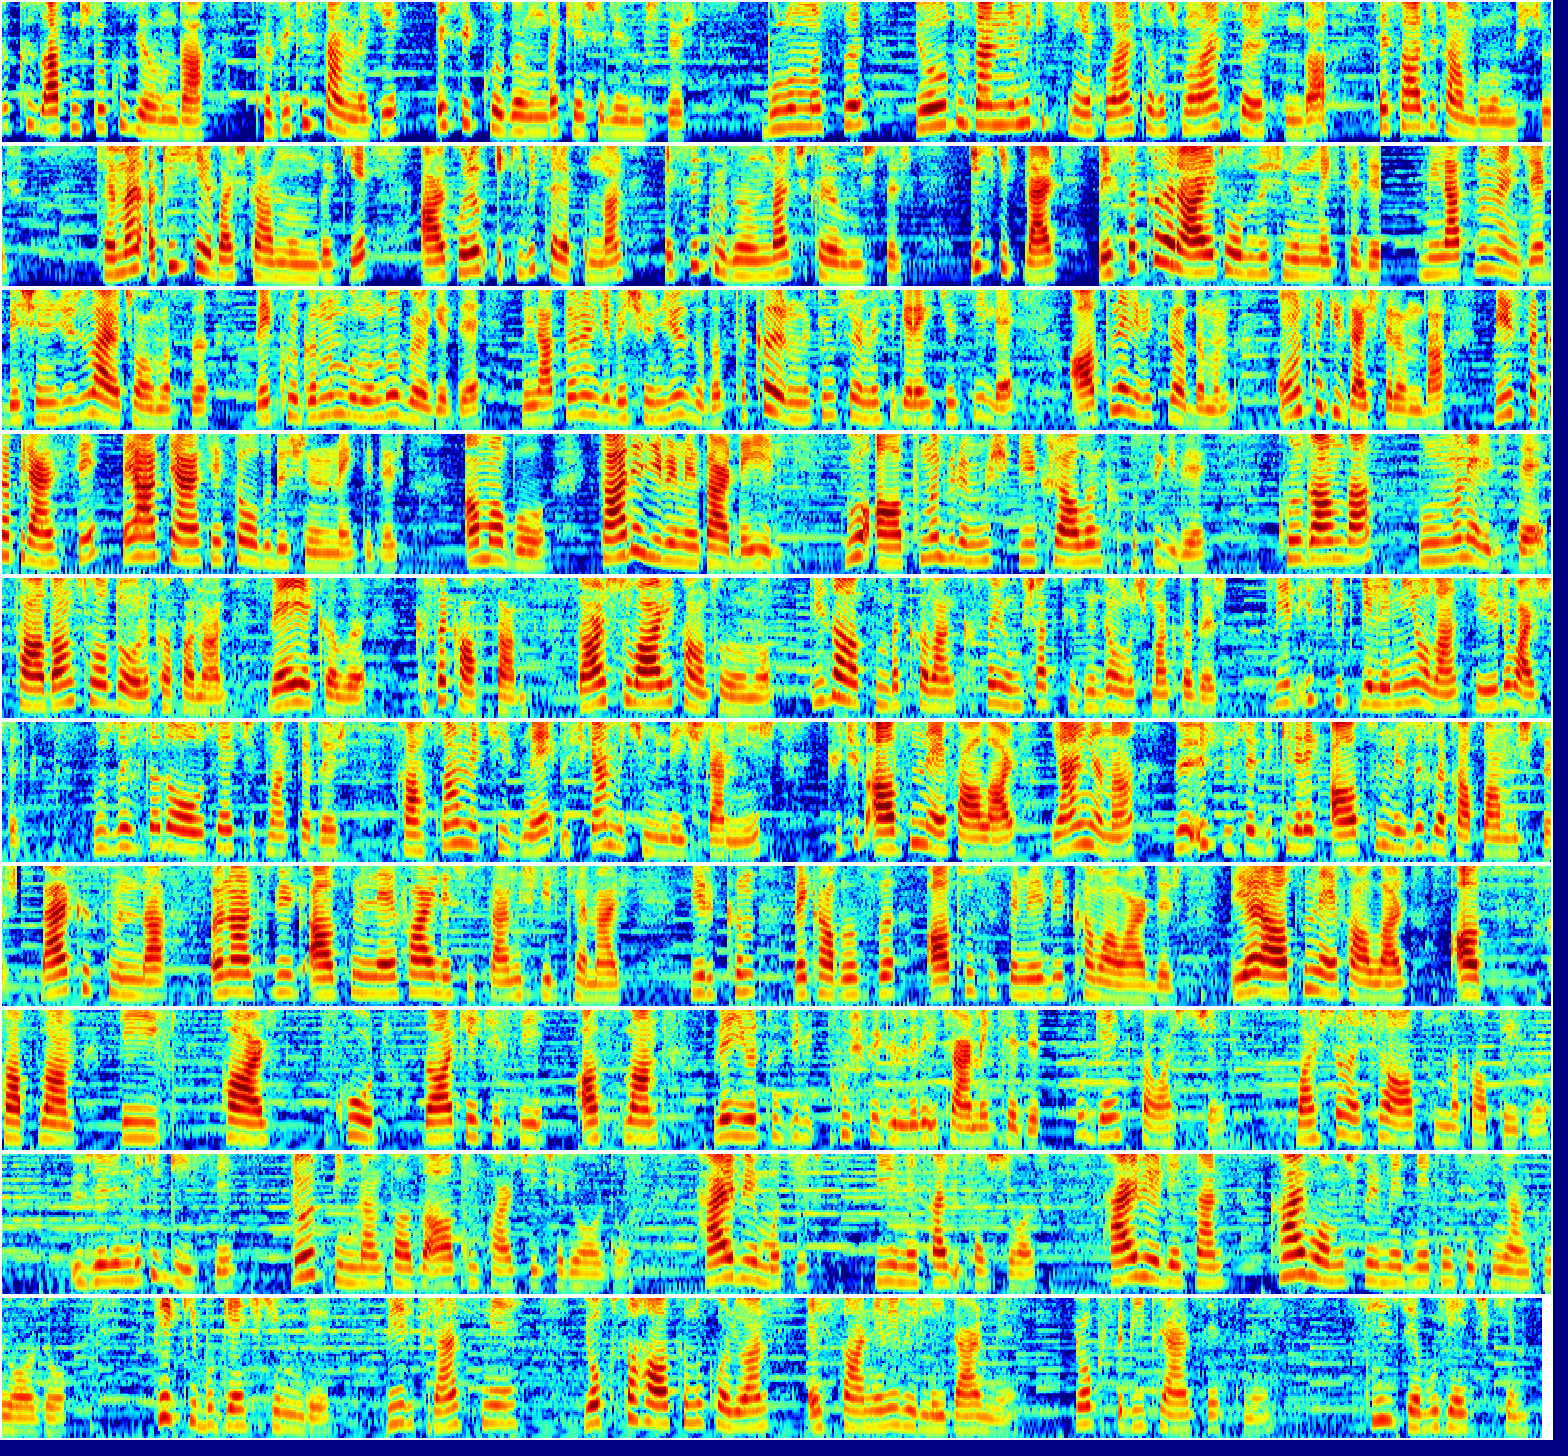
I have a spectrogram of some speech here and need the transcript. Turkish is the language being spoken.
1969 yılında Kazakistan'daki Esik kurganında keşfedilmiştir. Bulunması yolu düzenlemek için yapılan çalışmalar sırasında tesadüfen bulunmuştur. Kemal Akışehir Başkanlığındaki arkeolog ekibi tarafından Esik kurganından çıkarılmıştır. İskitler ve Sakalara ait olduğu düşünülmektedir. Önce 5. yüzyıla ait olması ve kurganın bulunduğu bölgede önce 5. yüzyılda Sakaların hüküm sürmesi gerekçesiyle altın elbiseli adamın 18 yaşlarında bir Saka prensi veya prensesi olduğu düşünülmektedir. Ama bu sadece bir mezar değil, bu altına bürünmüş bir krallığın kapısı gibi. Kurganda bulunan elbise sağdan sola doğru kapanan V yakalı kısa kaftan, dar süvari pantolonu, diz altında kalan kısa yumuşak çizmeden oluşmaktadır. Bir İskit geleneği olan sivri başlık bu zırhta da ortaya çıkmaktadır. Kaftan ve çizme üçgen biçiminde işlenmiş, küçük altın levhalar yan yana ve üst üste dikilerek altın bir zırhla kaplanmıştır. Bel kısmında ön altı büyük altın levha ile süslenmiş bir kemer, bir kın ve kablası altın süslemeli bir kama vardır. Diğer altın levhalar at, kaplan, geyik, pars, kurt, dağ keçisi, aslan ve yırtıcı kuş figürleri içermektedir. Bu genç savaşçı baştan aşağı altınla kaplıydı. Üzerindeki giysi 4000'den fazla altın parça içeriyordu. Her bir motif bir mesaj taşıyor. Her bir desen kaybolmuş bir medeniyetin sesini yankılıyordu. Peki bu genç kimdi? Bir prens mi? Yoksa halkını koruyan efsanevi bir lider mi? Yoksa bir prenses mi? Sizce bu genç kim?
